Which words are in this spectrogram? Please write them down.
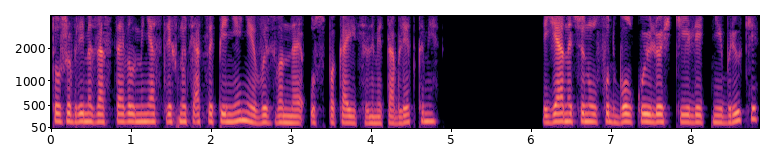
то же время заставил меня стряхнуть оцепенение, вызванное успокоительными таблетками. Я натянул футболку и легкие летние брюки,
